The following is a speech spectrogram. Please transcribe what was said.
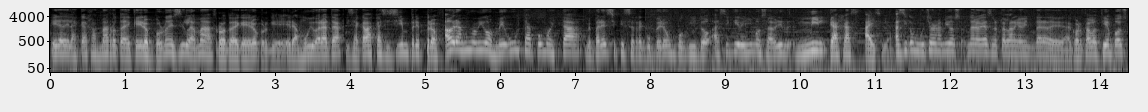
era de las cajas más rotas de K-Drop Por no decir la más rota de K-Drop porque era muy barata Y sacabas casi siempre prof. Ahora mismo amigos me gusta cómo está. Me parece que se recuperó un poquito Así que venimos a abrir mil cajas Ice Blast. Así como escucharon amigos no la voy a hacer tan larga Voy a intentar de acortar los tiempos.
